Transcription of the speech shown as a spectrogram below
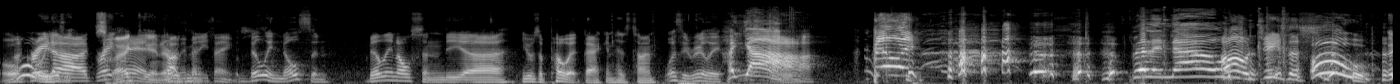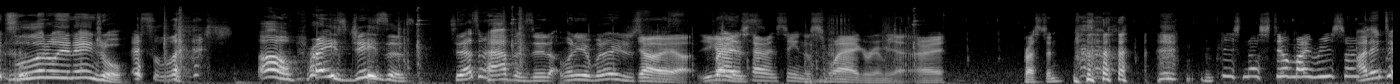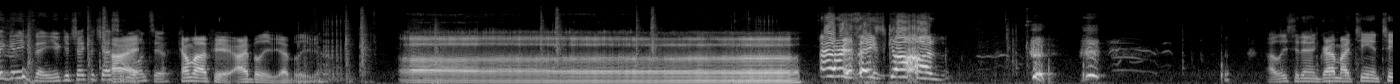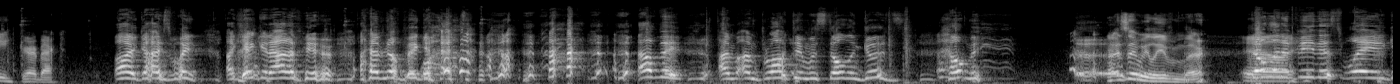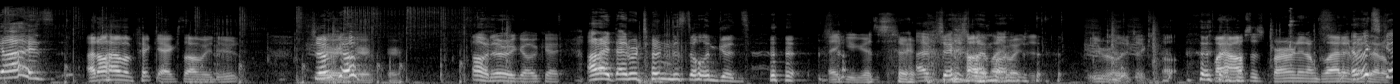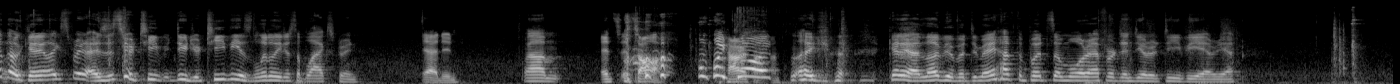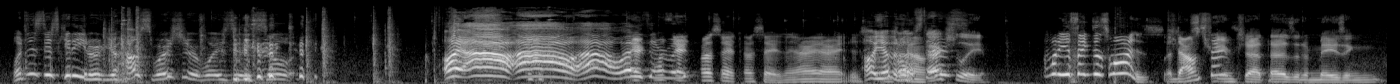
Oh, a great, he has a uh, great man. key and Taught me many things. Billy Nelson. Billy Nelson. the uh, he was a poet back in his time. Was he really? Hiya! Billy! Billy, no! Oh Jesus! Oh, it's literally an angel. It's lit. Oh, praise Jesus! See, that's what happens, dude. When you, whenever you just Yeah, yeah, yeah. You Prayers. guys haven't seen the swag room yet, all right? Preston, please no steal my research. I didn't take anything. You can check the chest All if right, you want to. come up here. I believe you. I believe you. Uh. Everything's gone. At least he didn't grab my TNT. Be right back. Alright, guys, wait. I can't get out of here. I have no pickaxe. Help me. I'm, I'm blocked in with stolen goods. Help me. I say we leave him there. Don't let it be this way, guys. I don't have a pickaxe on me, dude. Choco? Here, here, here. Oh, there we go. Okay. Alright, then return the stolen goods. Thank you, good sir. I've changed my was like, mind. Wait, did- You really take My house is burning. I'm glad I It didn't looks that good though, Kenny. It looks pretty. Is this your TV, dude? Your TV is literally just a black screen. Yeah, dude. Um, It's it's off. Oh my Power's god! on. like, Kenny, I love you, but you may have to put some more effort into your TV area. What is this, Kenny? Your your house? Where's your? Where's it so? Oh, ow, ow, ow! What Here, is come everybody? upstairs, come upstairs, come upstairs. All right, all right. Just Oh, you have it calm upstairs? Actually, What do you think this was? A stream downstairs? chat. That is an amazing.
